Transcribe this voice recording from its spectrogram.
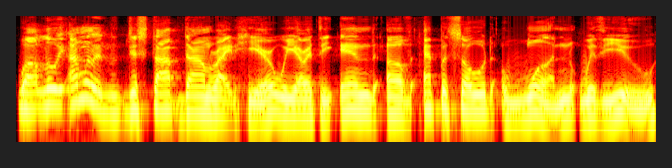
Well, Louis, I'm going to just stop down right here. We are at the end of episode one with you,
